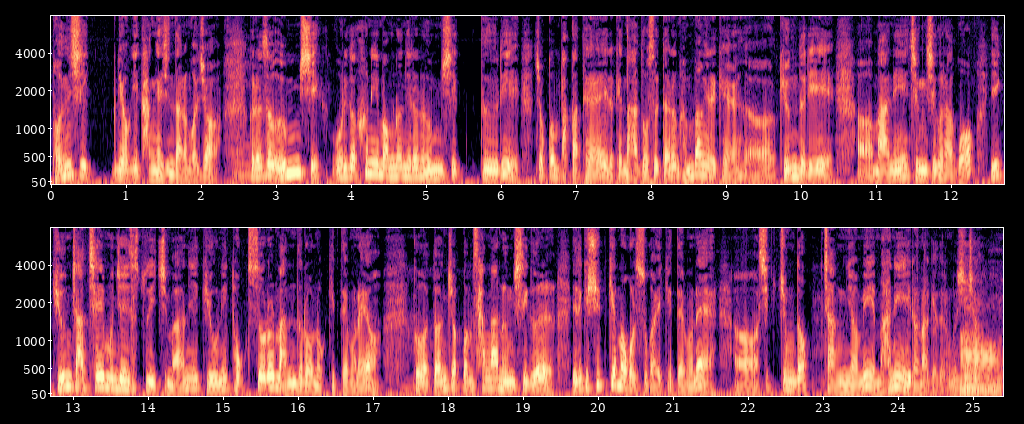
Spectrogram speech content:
번식 력이 강해진다는 거죠. 그래서 음식 우리가 흔히 먹는 이런 음식 들이 조금 바깥에 이렇게 놔뒀을 때는 금방 이렇게 어, 균들이 어, 많이 증식을 하고 이 균 자체의 문제일 수도 있지만 이 균이 독소를 만들어 놓기 때문에요. 그 어떤 조금 상한 음식을 이렇게 쉽게 먹을 수가 있기 때문에 어, 식중독, 장염이 많이 일어나게 되는 것이죠. 어,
